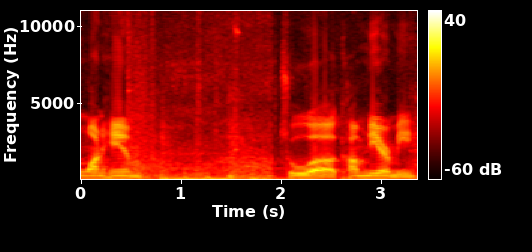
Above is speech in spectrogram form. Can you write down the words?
don't want him to uh, come near me.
